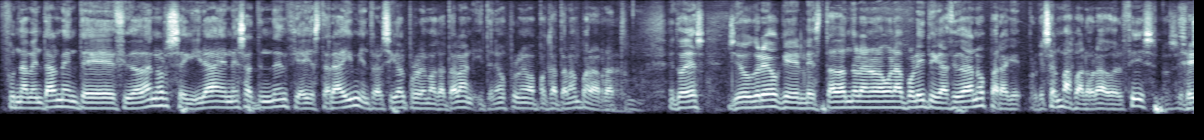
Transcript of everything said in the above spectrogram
fundamentalmente Ciudadanos seguirá en esa tendencia y estará ahí mientras siga el problema catalán y tenemos problema para catalán para rato. Entonces, yo creo que le está dando la enhorabuena política a Ciudadanos para que, porque es el más valorado del CIS, no sé si lo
